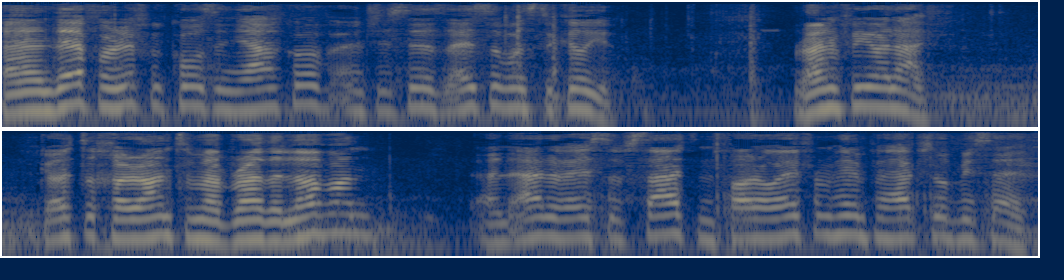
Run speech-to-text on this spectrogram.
And therefore Rivka calls in Yaakov and she says, Esav wants to kill you. Run for your life. Go to Haran to my brother Lavan, and out of Esav's sight and far away from him, perhaps you'll be saved.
